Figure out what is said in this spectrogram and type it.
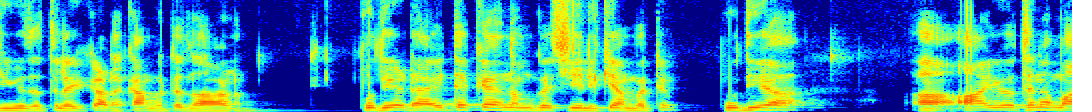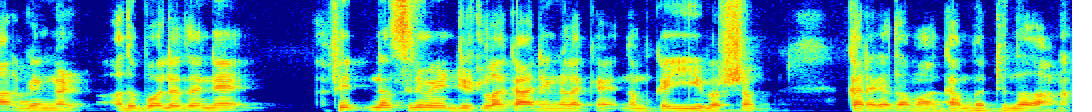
ജീവിതത്തിലേക്ക് കടക്കാൻ പറ്റുന്നതാണ്. പുതിയ ഡയറ്റൊക്കെ നമുക്ക് ശീലിക്കാൻ പറ്റും. പുതിയ ആയോധന മാർഗങ്ങൾ അതുപോലെ തന്നെ ഫിറ്റ്നസ്സിന് വേണ്ടിയിട്ടുള്ള കാര്യങ്ങളൊക്കെ നമുക്ക് ഈ വർഷം കരഗതമാക്കാൻ പറ്റുന്നതാണ്.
